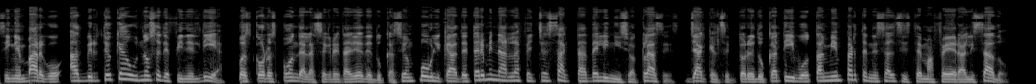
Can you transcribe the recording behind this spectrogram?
Sin embargo, advirtió que aún no se define el día, pues corresponde a la Secretaría de Educación Pública determinar la fecha exacta del inicio a clases, ya que el sector educativo también pertenece al sistema federalizado.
